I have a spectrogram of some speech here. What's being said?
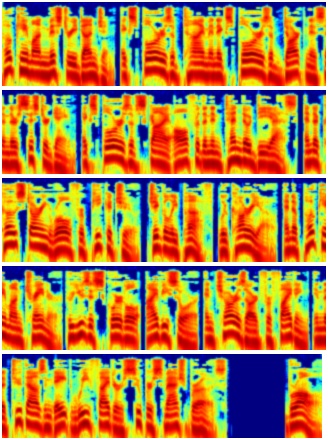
Pokémon Mystery Dungeon, Explorers of Time and Explorers of Darkness and their sister game, Explorers of Sky all for the Nintendo DS, and a co-starring role for Pikachu, Jigglypuff, Lucario, and a Pokémon trainer who uses Squirtle, Ivysaur, and Charizard for fighting in the 2008 Wii Fighter Super Smash Bros. Brawl.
